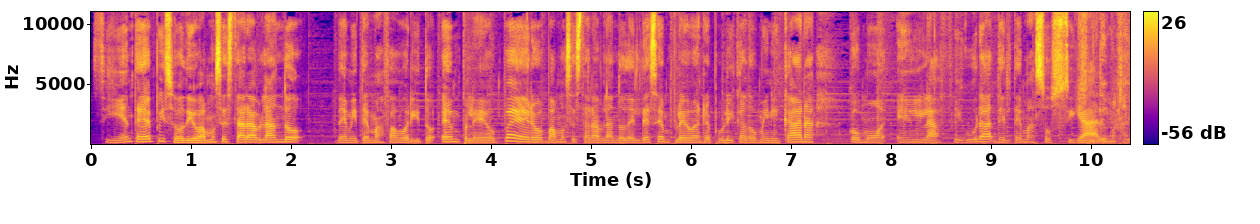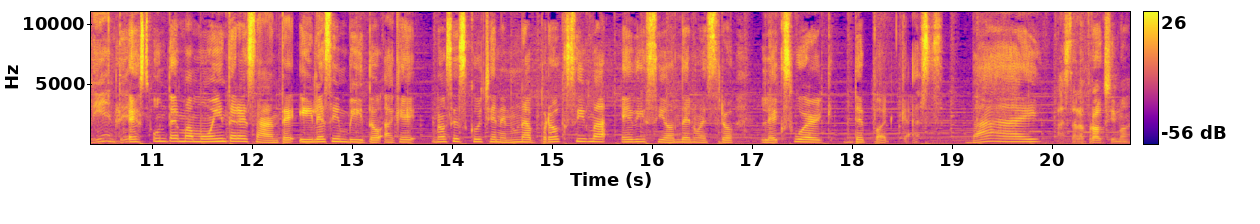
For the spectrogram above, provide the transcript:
siguiente episodio, vamos a estar hablando de mi tema favorito, empleo, pero vamos a estar hablando del desempleo en República Dominicana como en la figura del tema social. Es un tema caliente. Es un tema muy interesante y les invito a que nos escuchen en una próxima edición de nuestro Lex Work de podcast. Bye. Hasta la próxima.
